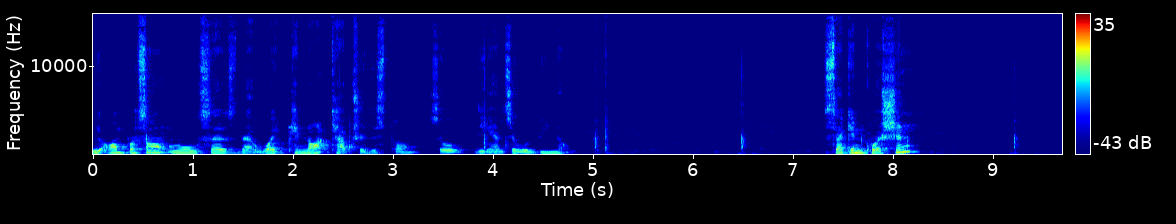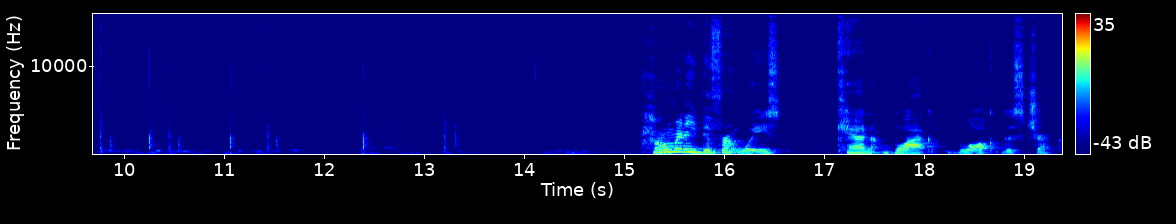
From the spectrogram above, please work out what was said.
The en passant rule says that white cannot capture this pawn, so the answer would be no. Second question. How many different ways can black block this check?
